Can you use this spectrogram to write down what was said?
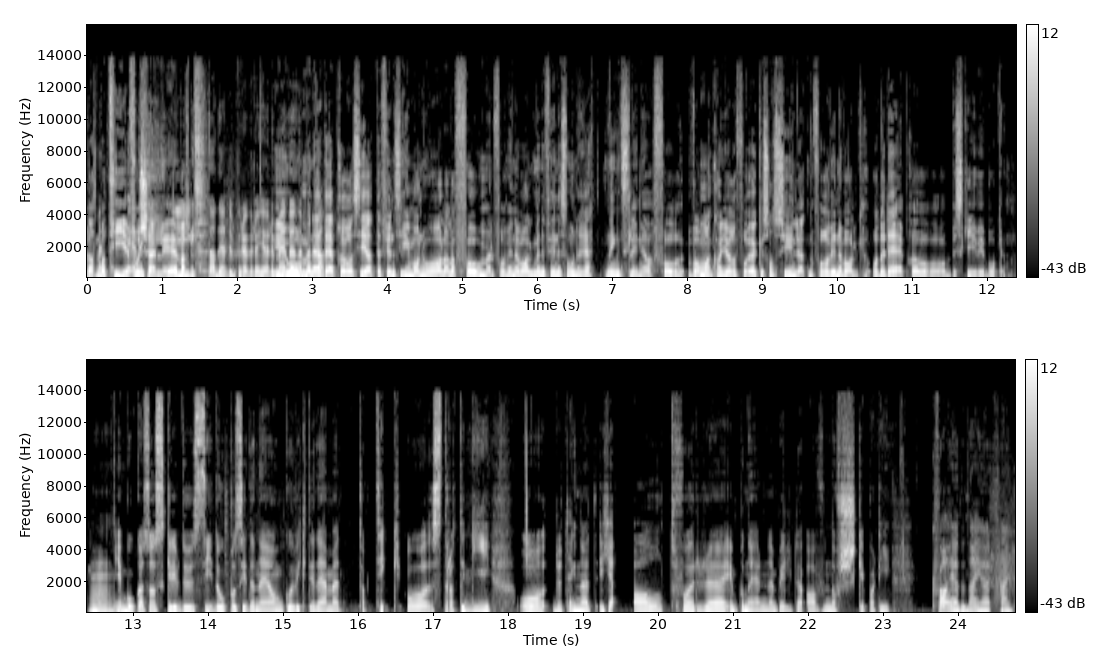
Hvert men parti er, forskjellig. Er det litt av det du prøver å gjøre med jo, denne boka? Jo, Men det jeg prøver å si at Det finnes ingen manual eller formel for å vinne valg, men det finnes noen retningslinjer for hva man kan gjøre for å øke sannsynligheten for å vinne valg. Og det er det jeg prøver å beskrive i boken. Mm. I boka så skriver du side opp og side ned om hvor viktig det er med taktikk og strategi. Og du tegner et ikke altfor eh, imponerende bilde av norske parti. Hva er det de gjør feil?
